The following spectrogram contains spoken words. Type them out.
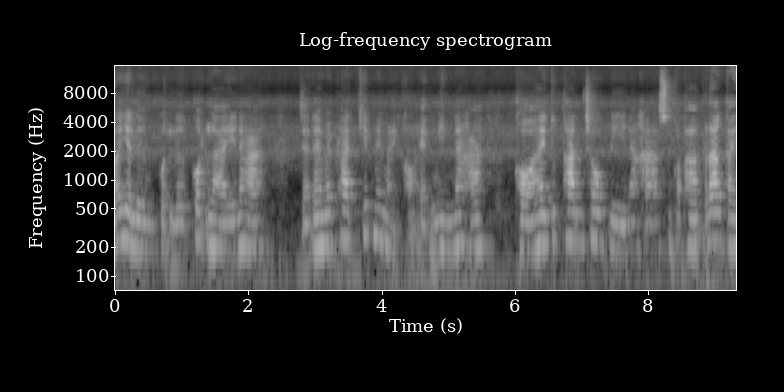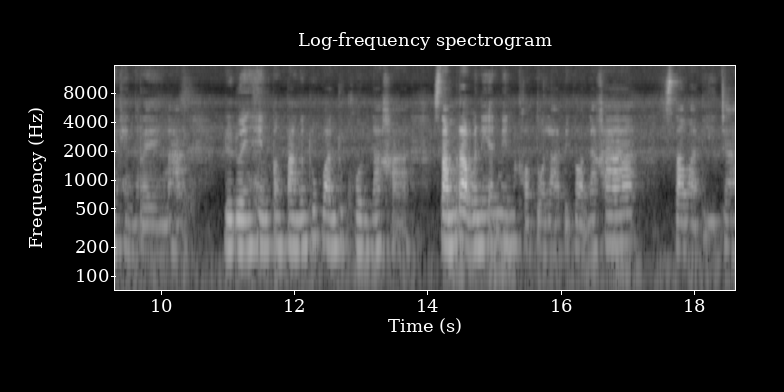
ก็อย่าลืมกดเลิฟกดไลค์นะคะ จะได้ไม่พลาดคลิปใหม่ๆของแอดมินนะคะ ขอให้ทุกท่านโชคดีนะคะ สุขภาพร่างกายแข็งแรงนะคะรวยๆเฮงปังๆกันทุกวันทุกคนนะคะสำหรับวันนี้แอดมินขอตัวลาไปก่อนนะคะ สวัสดีจ้า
